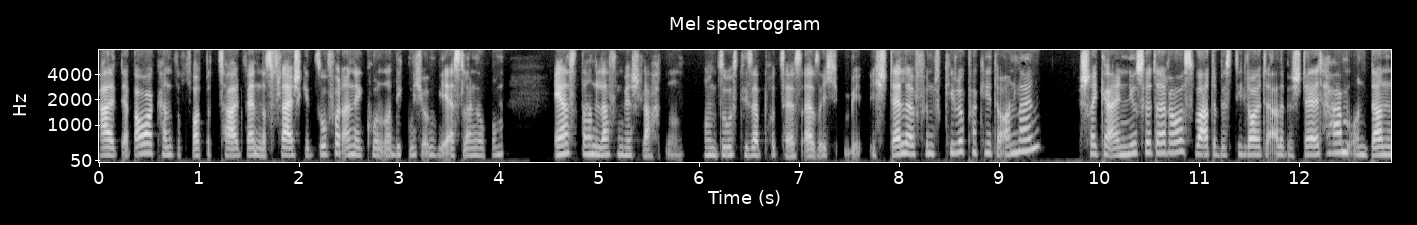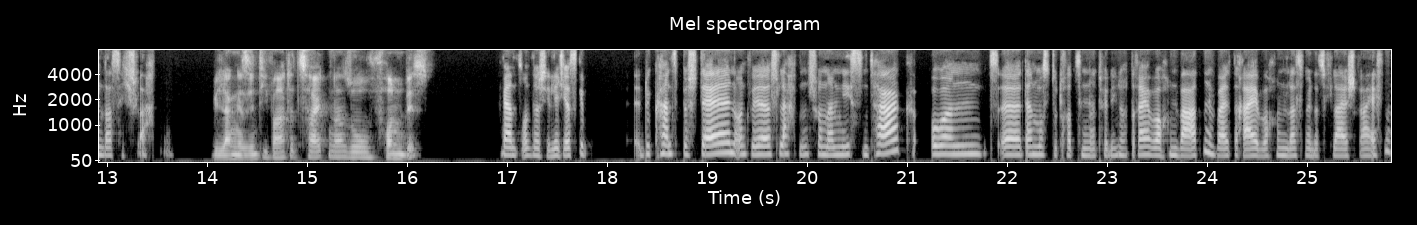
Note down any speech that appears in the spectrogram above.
bezahlt, der Bauer kann sofort bezahlt werden, das Fleisch geht sofort an den Kunden und liegt nicht irgendwie erst lange rum. Erst dann lassen wir schlachten. Und so ist dieser Prozess. Also ich, ich stelle 5 Kilo Pakete online, schrecke einen Newsletter raus, warte, bis die Leute alle bestellt haben und dann lasse ich schlachten. Wie lange sind die Wartezeiten dann so von bis? Ganz unterschiedlich. Es gibt, du kannst bestellen und wir schlachten schon am nächsten Tag und äh, dann musst du trotzdem natürlich noch drei Wochen warten, weil drei Wochen lassen wir das Fleisch reifen,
